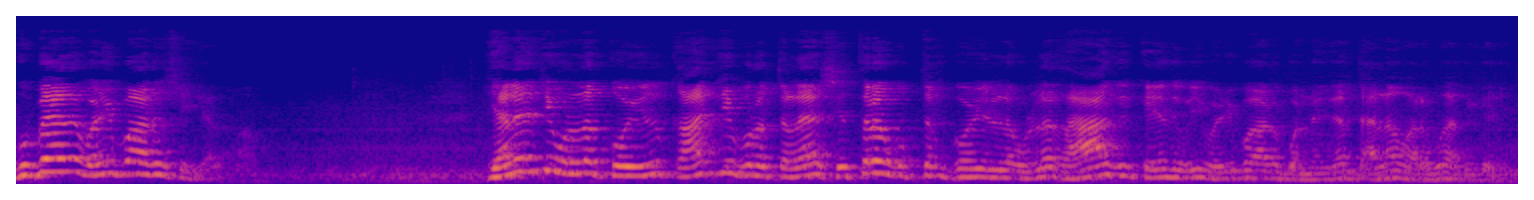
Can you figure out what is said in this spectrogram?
குபேர வழிபாடு செய்யலாம். எனர்ஜி உள்ள கோயில் காஞ்சிபுரத்தில் சித்திரகுப்தன் கோயிலில் உள்ள ராகு கேதுவை வழிபாடு பண்ணுங்க. தன வரவு அதிகரிக்கும்.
